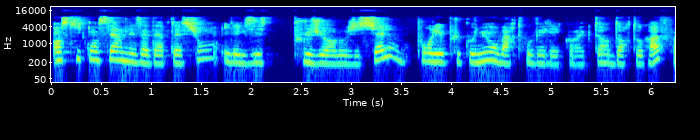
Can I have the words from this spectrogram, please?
En ce qui concerne les adaptations, il existe plusieurs logiciels. Pour les plus connus, on va retrouver les correcteurs d'orthographe.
